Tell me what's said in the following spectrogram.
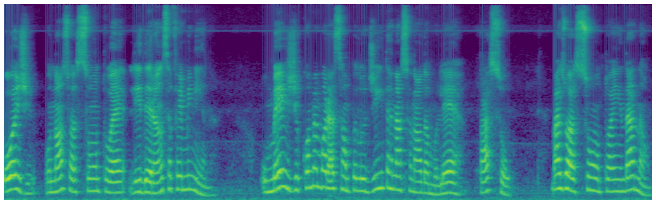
Hoje, o nosso assunto é liderança feminina. O mês de comemoração pelo Dia Internacional da Mulher passou, mas o assunto ainda não.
